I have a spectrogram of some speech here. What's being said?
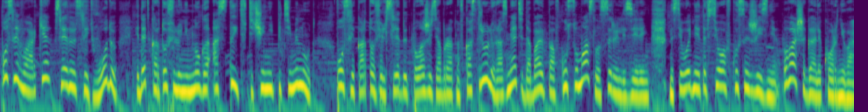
После варки следует слить воду и дать картофелю немного остыть в течение 5 минут. После картофель следует положить обратно в кастрюлю, размять и добавить по вкусу масло, сыр или зелень. На сегодня это все о вкусной жизни. Ваша Галя Корнева.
